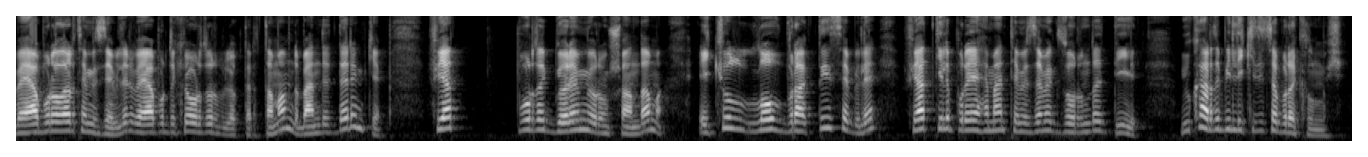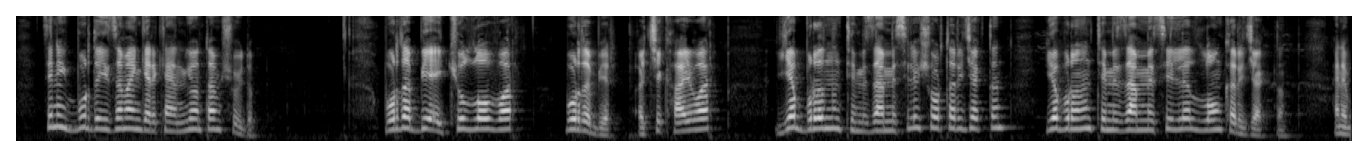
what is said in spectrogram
veya buraları temizleyebilir veya buradaki order blokları. Tamam da ben de derim ki fiyat burada göremiyorum şu anda ama EQ low bıraktıysa bile fiyat gelip buraya hemen temizlemek zorunda değil. Yukarıda bir likidite bırakılmış. Senin burada izlemen gereken yöntem şuydu. Burada bir EQ low var. Burada bir açık high var. Ya buranın temizlenmesiyle short arayacaktın ya buranın temizlenmesiyle long arayacaktın. Hani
